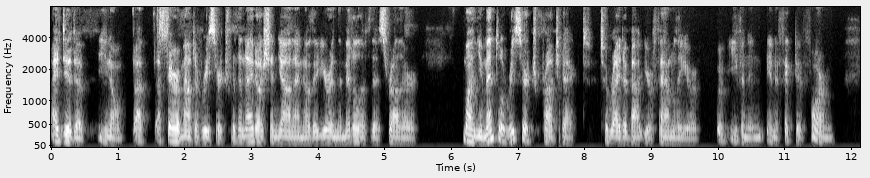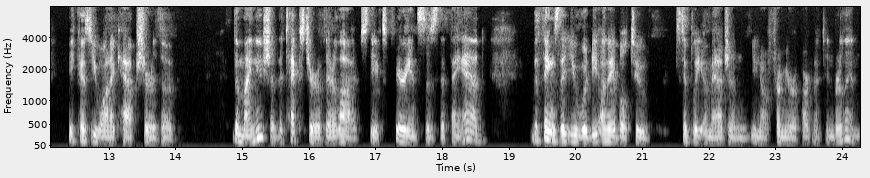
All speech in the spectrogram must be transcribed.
I did a you know a, a fair amount of research for the Night Ocean. I know that you're in the middle of this rather monumental research project to write about your family or, or even in, in a fictive form because you want to capture the the minutia the texture of their lives the experiences that they had the things that you would be unable to simply imagine you know from your apartment in berlin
